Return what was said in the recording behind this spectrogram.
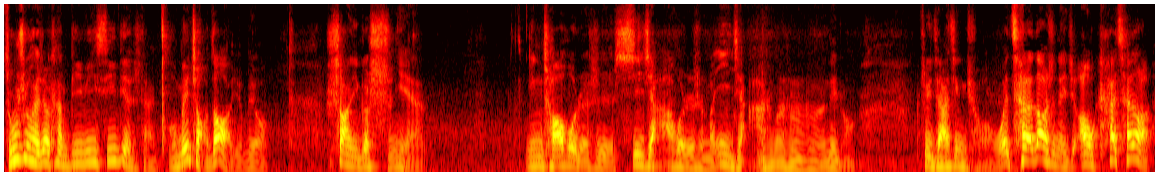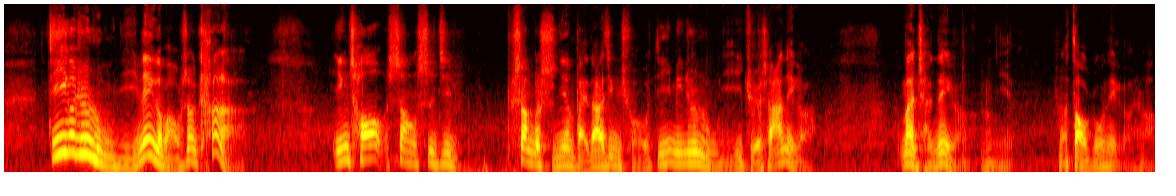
足球还是要看 BBC 电视台，我没找到有没有上一个十年英超或者是西甲或者什么意甲什么什么什么那种最佳进球，我也猜得到是哪句哦，我开猜到了。第一个就是鲁尼那个嘛，我上次看了，英超上世纪上个十年百大进球，第一名就是鲁尼绝杀那个，曼城那个鲁尼是吧？倒钩那个是吧？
